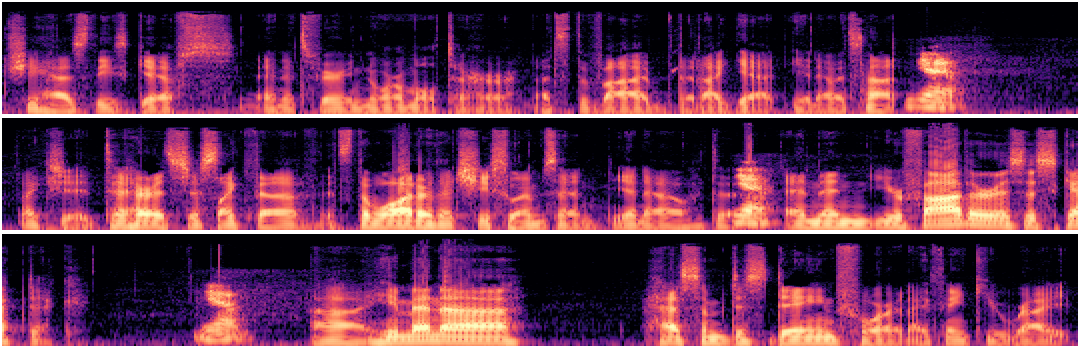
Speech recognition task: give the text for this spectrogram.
she has these gifts and it's very normal to her. That's the vibe that I get, you know. It's not Yeah. like she, to her it's just like the it's the water that she swims in, you know. Yeah. And then your father is a skeptic. Yeah. Uh, Jimena has some disdain for it. I think you write,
